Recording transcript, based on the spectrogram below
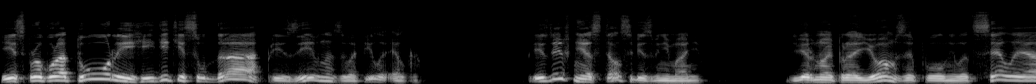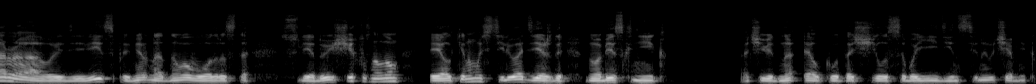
«Из прокуратуры! Идите сюда!» — призывно завопила Элка. Призыв не остался без внимания. Дверной проем заполнила целая орава девиц примерно одного возраста, следующих в основном Элкиному стилю одежды, но без книг. Очевидно, Элка утащила с собой единственный учебник.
